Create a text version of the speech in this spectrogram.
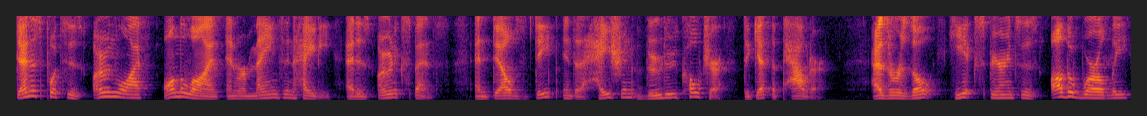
Dennis puts his own life on the line and remains in Haiti at his own expense and delves deep into the Haitian voodoo culture to get the powder. As a result, he experiences otherworldly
